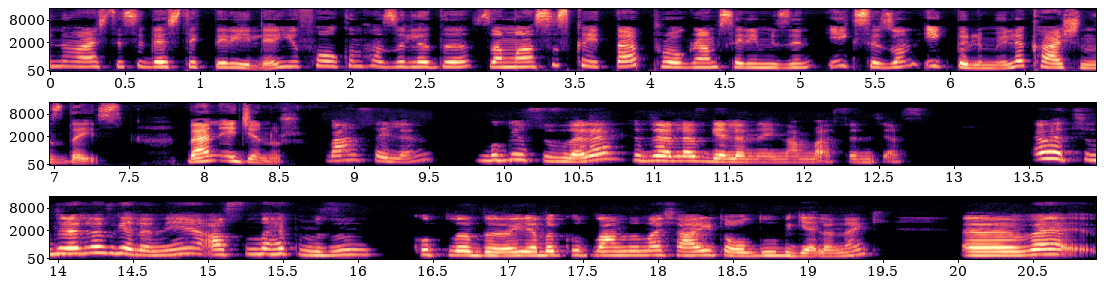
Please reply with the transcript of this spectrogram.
Üniversitesi destekleriyle UFOLK'un hazırladığı Zamansız Kayıtlar program serimizin ilk sezon ilk bölümüyle karşınızdayız. Ben Ece Nur. Ben Selin. Bugün sizlere Hıdrellez geleneğinden bahsedeceğiz. Evet, Hıdrellez geleneği aslında hepimizin kutladığı ya da kutlandığına şahit olduğu bir gelenek. Ee, ve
